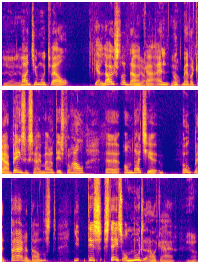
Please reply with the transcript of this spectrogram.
Ja, ja. Want je moet wel ja, luisteren naar elkaar en ook met elkaar bezig zijn. Maar het is vooral eh, omdat je ook met paren danst, je, het is steeds ontmoeten elkaar. Ja.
